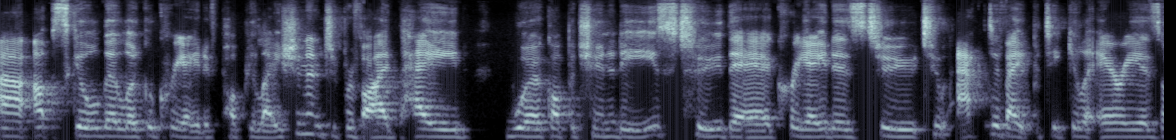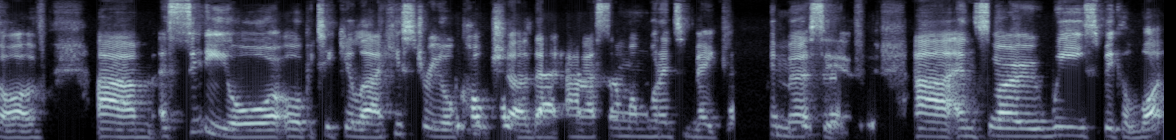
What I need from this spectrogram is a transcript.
uh, upskill their local creative population and to provide paid work opportunities to their creators to to activate particular areas of um, a city or or particular history or culture that uh, someone wanted to make immersive. Uh, and so we speak a lot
